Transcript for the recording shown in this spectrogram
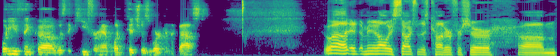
what do you think uh, was the key for him? What pitch was working the best? Well, it, I mean, it always starts with his cutter for sure. Um,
